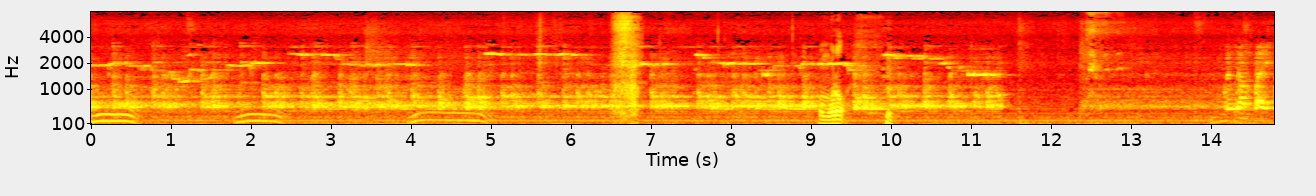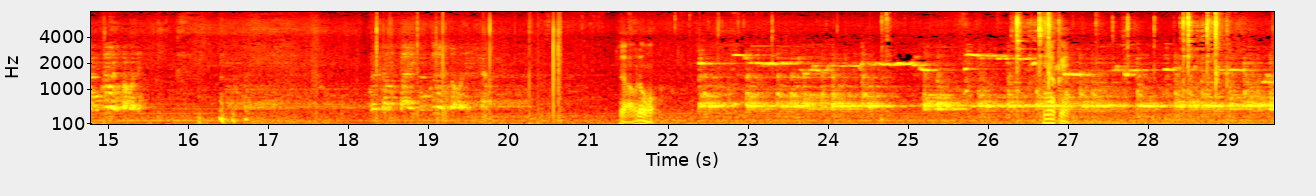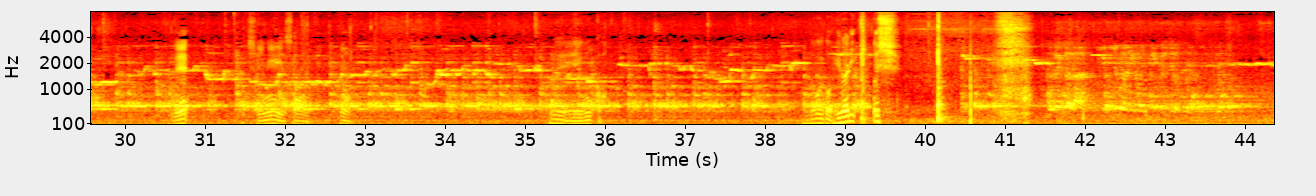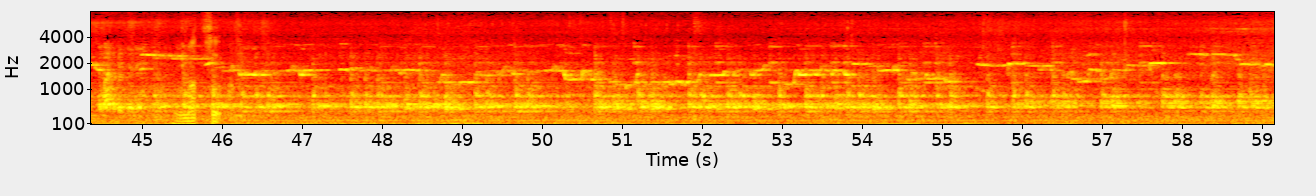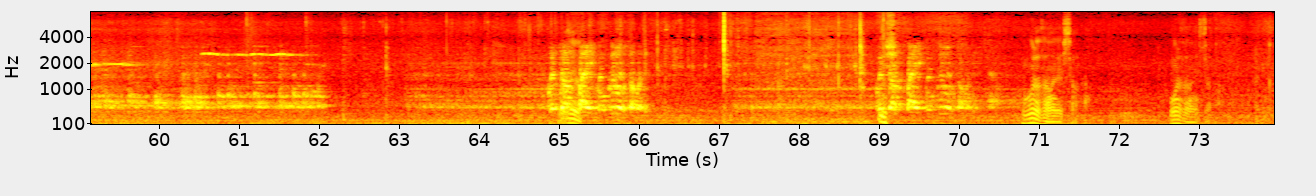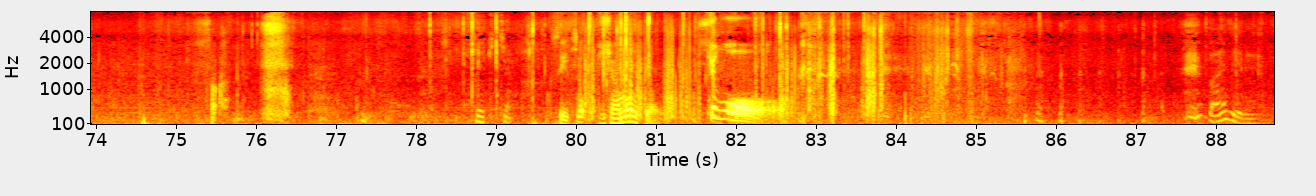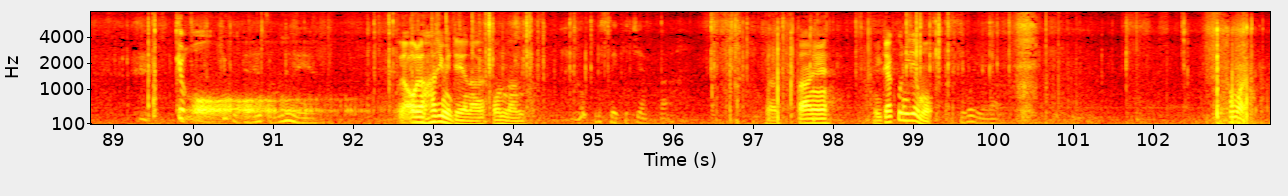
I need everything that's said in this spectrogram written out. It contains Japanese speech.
おもろ。じゃあ俺も。200円。で1234これ英語か。どこ行こう？左。よし。松。ご参拝ご苦労様です。ご参拝ご苦労様でした。ご苦労様でした。さあ。末吉やっスイッチ。の毘沙門天きょー。たマジで。きょやついや俺初めてやなこんなん。や末吉やったったね。逆にでも。すごいよな。止まらん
